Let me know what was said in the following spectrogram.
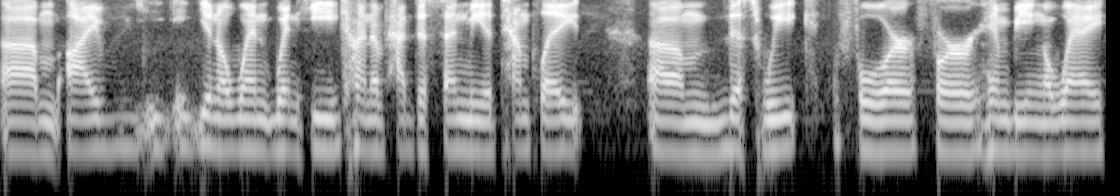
Um, I've you know when when he kind of had to send me a template um, this week for for him being away.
